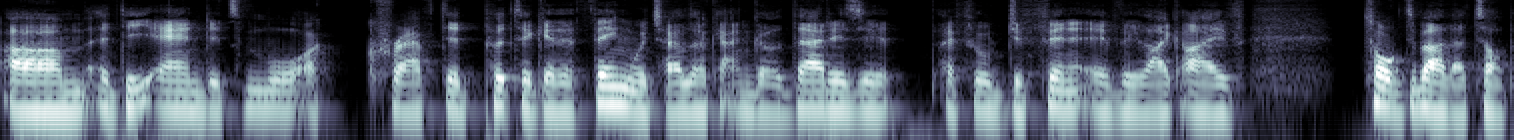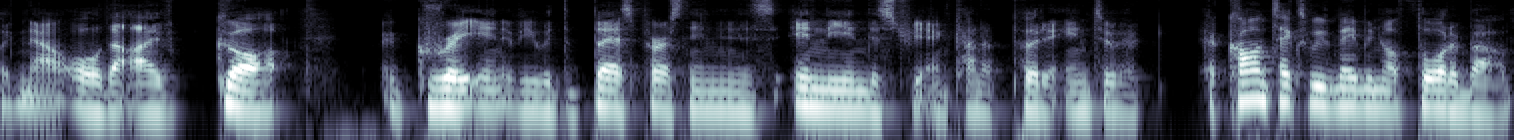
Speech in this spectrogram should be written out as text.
um, at the end, it's more a crafted, put together thing, which I look at and go, that is it. I feel definitively like I've talked about that topic now, or that I've got a great interview with the best person in this in the industry and kind of put it into a, a context we've maybe not thought about.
